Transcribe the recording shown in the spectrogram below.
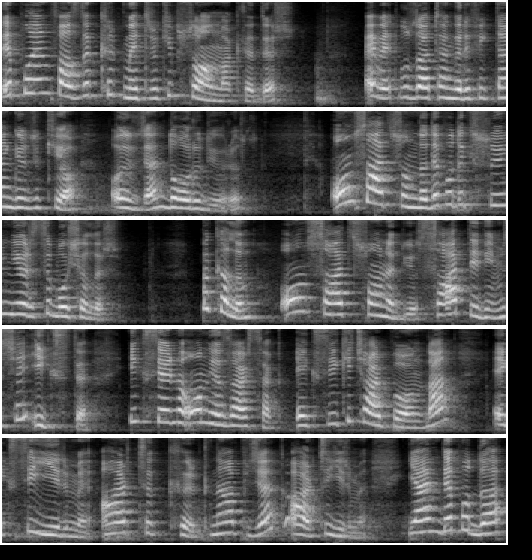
Depo en fazla 40 metreküp su almaktadır. Evet bu zaten grafikten gözüküyor. O yüzden doğru diyoruz. 10 saat sonunda depodaki suyun yarısı boşalır. Bakalım 10 saat sonra diyor. Saat dediğimiz şey x'ti. x yerine 10 yazarsak eksi 2 çarpı 10'dan eksi 20 artı 40 ne yapacak? Artı 20. Yani depoda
